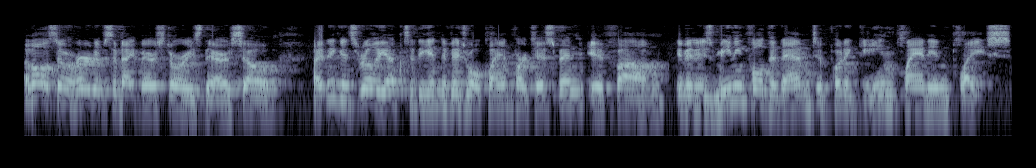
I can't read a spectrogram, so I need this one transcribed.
I've also heard of some nightmare stories there. So I think it's really up to the individual plan participant if um, if it is meaningful to them to put a game plan in place.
